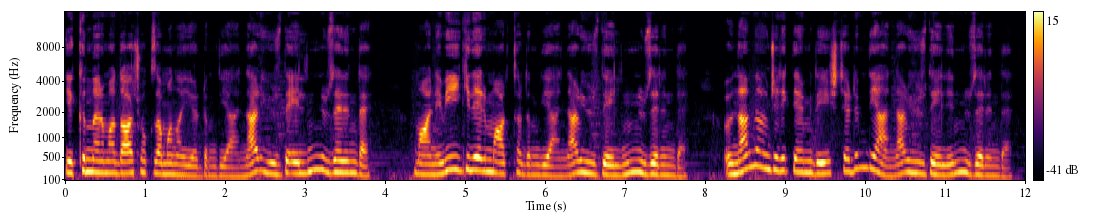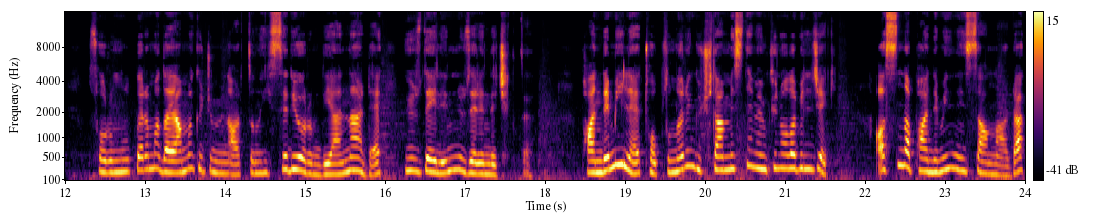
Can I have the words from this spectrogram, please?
Yakınlarıma daha çok zaman ayırdım diyenler %50'nin üzerinde. Manevi ilgilerimi arttırdım diyenler %50'nin üzerinde. Önem ve önceliklerimi değiştirdim diyenler %50'nin üzerinde. Sorumluluklarıma dayanma gücümün arttığını hissediyorum diyenler de %50'nin üzerinde çıktı. Pandemiyle toplumların güçlenmesi de mümkün olabilecek. Aslında pandeminin insanlarda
